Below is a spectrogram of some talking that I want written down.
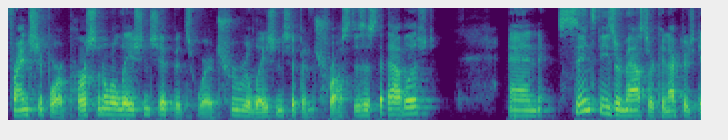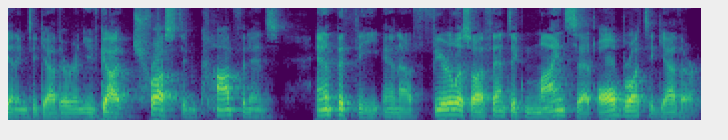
friendship or a personal relationship, it's where true relationship and trust is established. And since these are master connectors getting together and you've got trust and confidence empathy, and a fearless, authentic mindset all brought together,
